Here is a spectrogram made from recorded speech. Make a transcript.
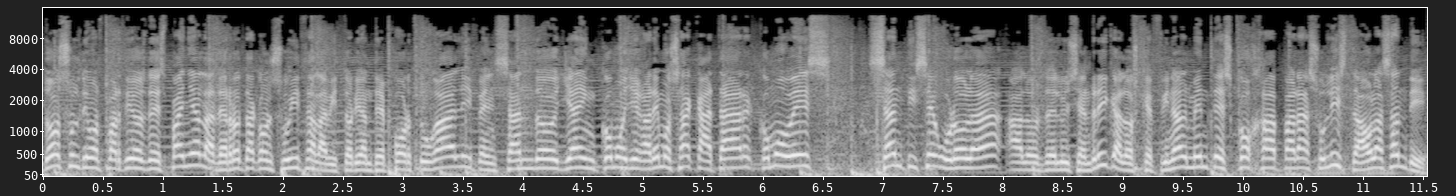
dos últimos partidos de España, la derrota con Suiza, la victoria ante Portugal y pensando ya en cómo llegaremos a Qatar, ¿cómo ves Santi Segurola a los de Luis Enrique, a los que finalmente escoja para su lista? Hola Santi.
